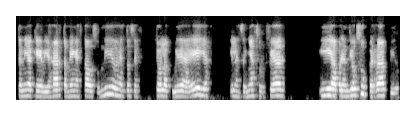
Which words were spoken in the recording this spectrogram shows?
tenía que viajar también a Estados Unidos, entonces yo la cuidé a ella y le enseñé a surfear y aprendió súper rápido.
